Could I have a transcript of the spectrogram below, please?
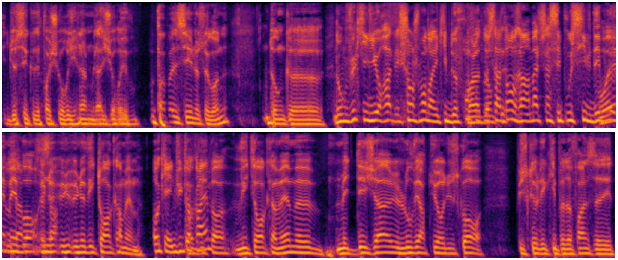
Et Dieu sait que des fois je suis original, mais là j'aurais pas pensé une seconde. Donc euh, Donc, vu qu'il y aura des changements dans l'équipe de France, Voilà, on peut s'attendre à un match assez poussif des ouais, Bleus, mais bon, une, victoire quand même. Ok, une victoire quand même. victoire, quand même, euh, mais déjà l'ouverture du score, puisque l'équipe de France est,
